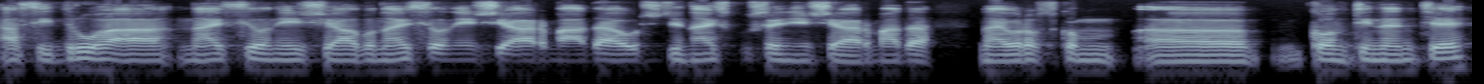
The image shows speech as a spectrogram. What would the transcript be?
asi druhá najsilnejšia alebo najsilnejšia armáda, určite najskúsenejšia armáda na európskom uh, kontinente,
